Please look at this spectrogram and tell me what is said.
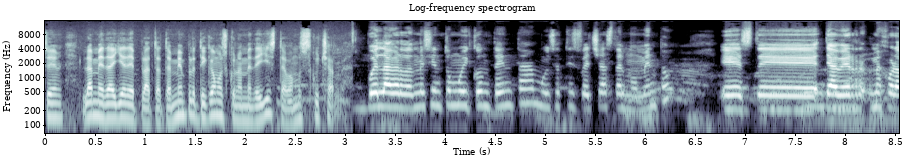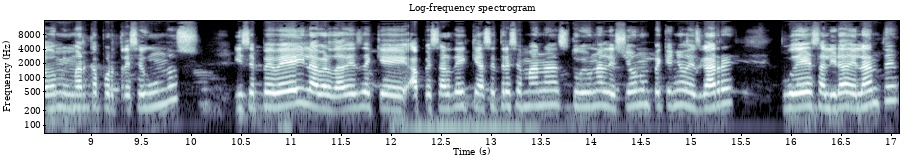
llevando la medalla de plata. También platicamos con la medallista, vamos a escucharla. Pues la verdad me siento muy contenta, muy satisfecha hasta el momento este, de haber mejorado mi marca por tres segundos. Hice PB y la verdad es de que a pesar de que hace tres semanas tuve una lesión, un pequeño desgarre, pude salir adelante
